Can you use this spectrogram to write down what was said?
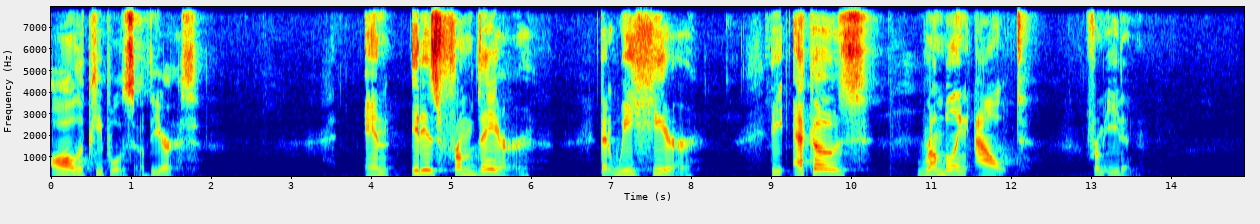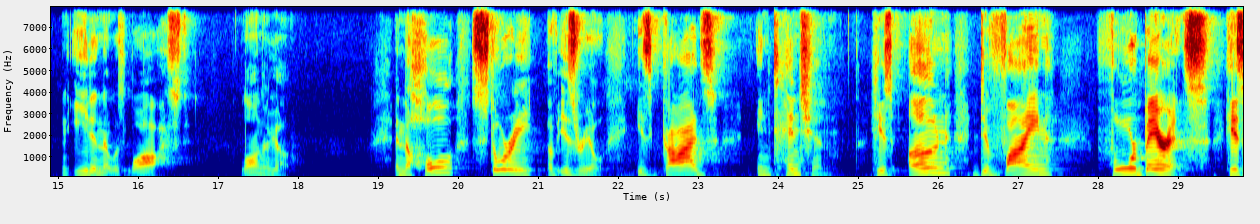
all the peoples of the earth. And it is from there that we hear the echoes rumbling out from Eden. An Eden that was lost long ago. And the whole story of Israel is God's intention, his own divine forbearance, his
